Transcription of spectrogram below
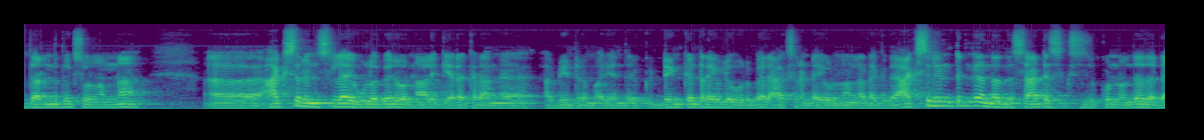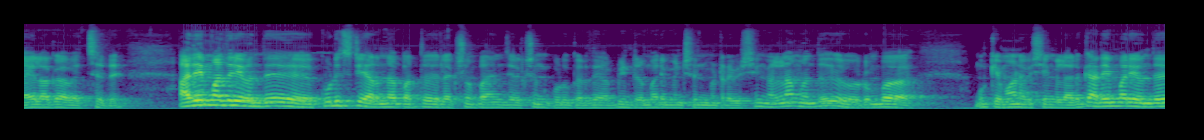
உதாரணத்துக்கு சொல்லணும்னா ஆக்சிடென்ட்ஸில் இவ்வளோ பேர் ஒரு நாளைக்கு இறக்குறாங்க அப்படின்ற மாதிரி அந்த ட்ரிங்க் அண்ட் ட்ரைவில் ஒரு பேர் ஆக்சிடென்ட்டாக இவ்வளோ நாள் நடக்குது. ஆக்சிடென்ட்டுங்க அந்த அந்த ஸ்டாட்டிஸ்டிக்ஸ் கொண்டு வந்து அதை டைலாகாக வச்சது. அதே மாதிரி வந்து குடிச்சிட்டு இறந்தால் பத்து லட்சம் பதினஞ்சு லட்சம் கொடுக்குறது அப்படின்ற மாதிரி மென்ஷன் பண்ணுற விஷயங்கள்லாம் வந்து ரொம்ப முக்கியமான விஷயங்களாக இருக்குது அதே மாதிரி வந்து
